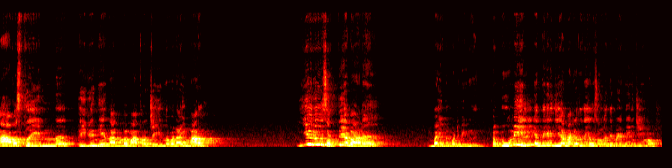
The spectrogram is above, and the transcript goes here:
ആ അവസ്ഥയിൽ നിന്ന് തിരിഞ്ഞ് നന്മ മാത്രം ചെയ്യുന്നവനായി മാറും. ഈ ഒരു സത്യമാണ് ബൈബിൾ പഠിപ്പിക്കുന്നത്. അപ്പം ഭൂമിയിൽ എന്തെങ്കിലും ചെയ്യാൻ പറ്റാത്ത ദൈവം സ്വർഗത്തിൽ പോയി എന്തെങ്കിലും ചെയ്യുമോ?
